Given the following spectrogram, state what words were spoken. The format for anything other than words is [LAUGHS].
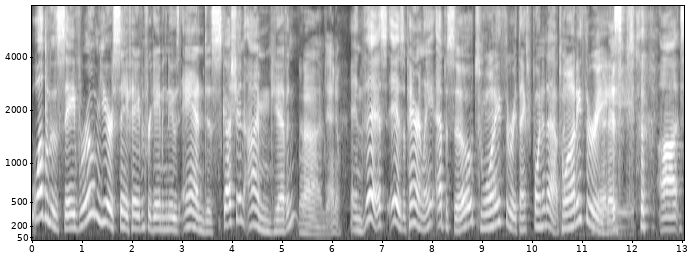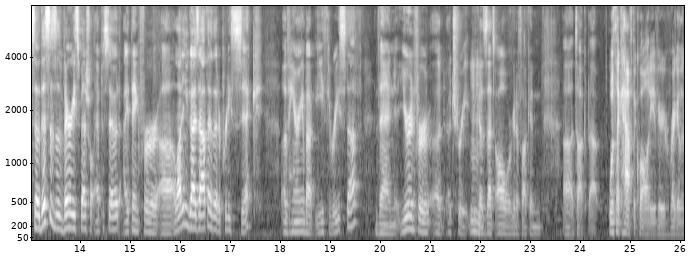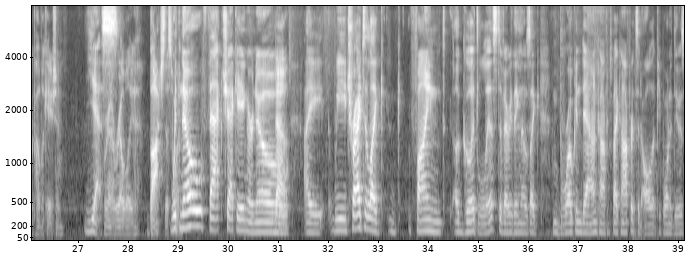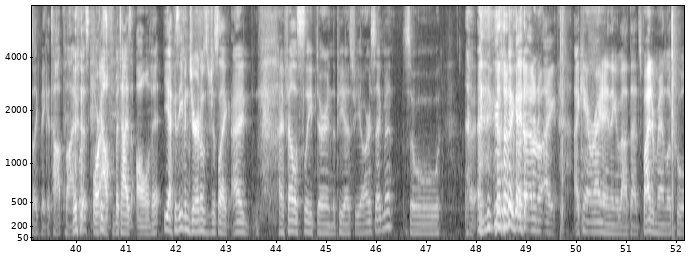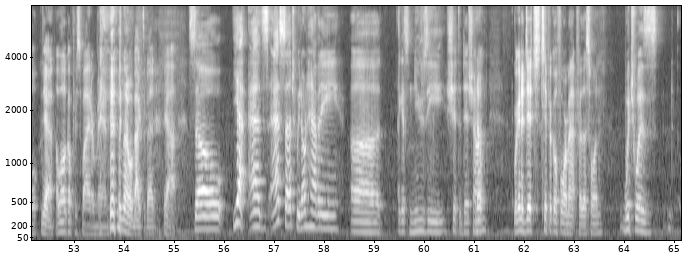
Welcome to the Save Room, your safe haven for gaming news and discussion. I'm Kevin, And I'm Daniel. and this is apparently episode 23. Thanks for pointing it out. 23. There it is. [LAUGHS] Uh, so this is a very special episode, I think, for uh, a lot of you guys out there that are pretty sick of hearing about E3 stuff. Then you're in for a, a treat Mm-hmm. because that's all we're gonna fucking uh, talk about. With like half the quality of your regular publication. Yes, We're gonna really botch this with one. no fact checking or no, No. I we tried to like find a good list of everything that was like broken down conference by conference, and all that people want to do is like make a top five list [LAUGHS] or alphabetize all of it. Yeah, because even journals are just like I, I fell asleep during the PSVR segment, so uh, [LAUGHS] like I don't, I don't know, I I can't write anything about that. Spider Man looked cool. Yeah. I woke up for Spider Man. [LAUGHS] and then I went back to bed. yeah. So yeah, as as such, we don't have any uh I guess newsy shit to dish on, Nope. We're gonna ditch typical format for this one. which was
